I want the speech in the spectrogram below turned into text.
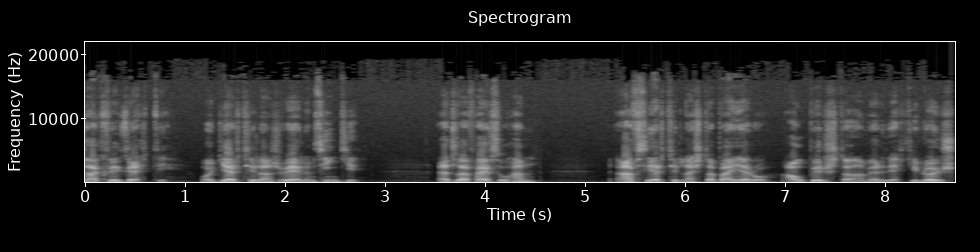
Takk við Gretti og ger til hans vel um þingið. Ella fær þú hann af þér til næsta bæjar og ábyrst að hann verði ekki laus.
